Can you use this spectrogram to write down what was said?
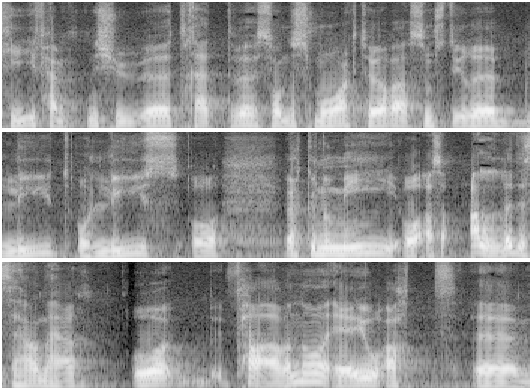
10-15-20-30 sånne små aktører som styrer lyd og lys og økonomi og altså alle disse her. Og faren nå er jo at eh,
